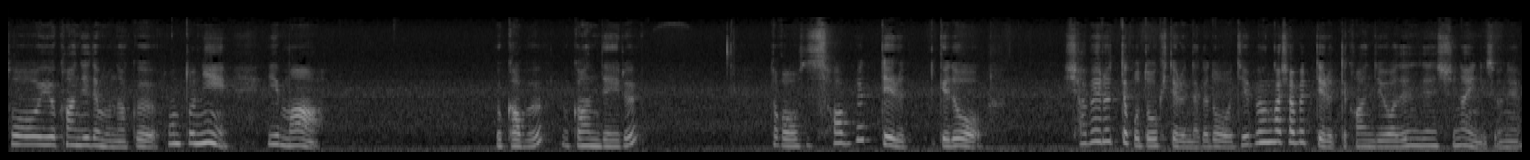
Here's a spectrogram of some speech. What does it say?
そういう感じでもなく本当に今浮かぶ？浮かんでいる？だから喋ってるけど喋るってこと起きてるんだけど自分が喋ってるって感じは全然しないんですよね。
